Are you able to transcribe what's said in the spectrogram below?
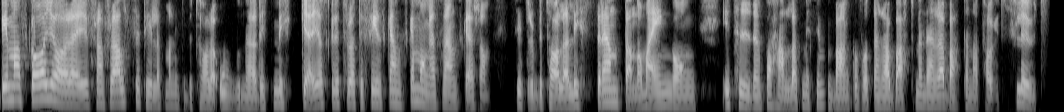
det man ska göra är ju framförallt se till att man inte betalar onödigt mycket. Jag skulle tro att det finns ganska många svenskar som sitter och betalar listräntan. De har en gång i tiden förhandlat med sin bank och fått en rabatt, men den rabatten har tagit slut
